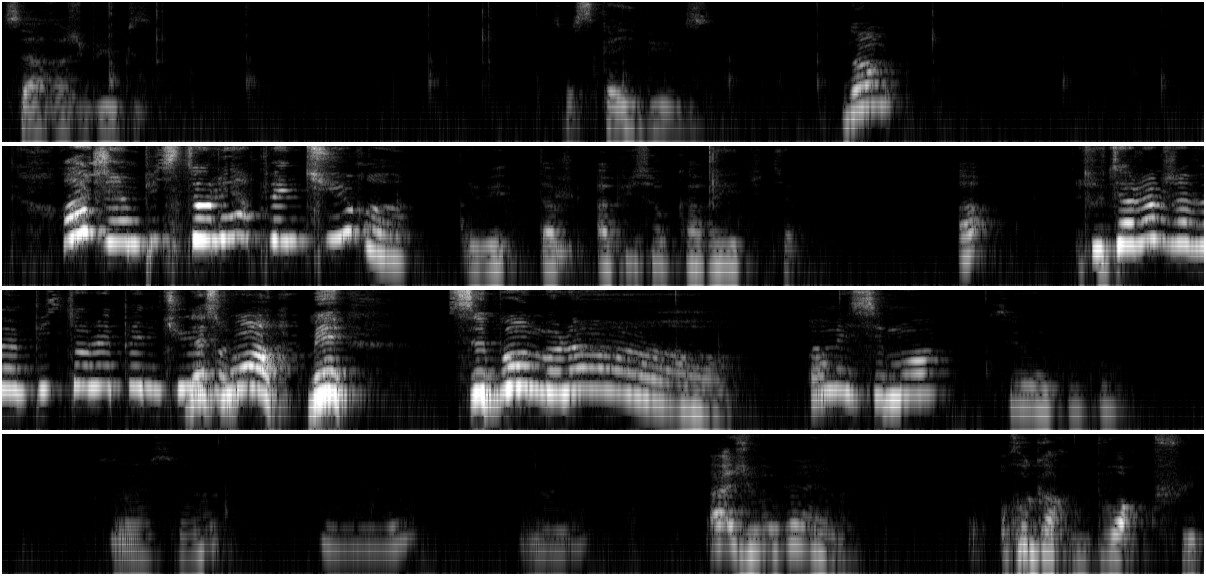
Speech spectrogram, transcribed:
Ça arrache bugs. Ça sky bugs. Non Oh, j'ai un pistolet à peinture. Eh bien, tape- appuie sur carré et tu tires. Tout à l'heure, j'avais un pistolet peinture. Laisse-moi Mais c'est bon, là Non, mais c'est moi. C'est bon, coucou. Ça, ça. Oui. Oui. Ah, je vois plus rien. Regarde, backflip.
